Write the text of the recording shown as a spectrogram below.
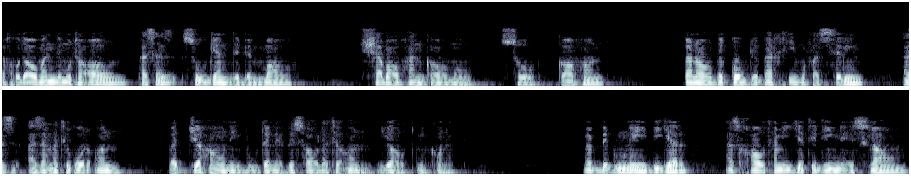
و خداوند متعال پس از سوگنده به ماه شباهنگام و صبحگاهان بنا به قول برخی مفسرین از عظمت قرآن و جهانی بودن رسالت آن یاد می کند و به گونه دیگر از خاتمیت دین اسلام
